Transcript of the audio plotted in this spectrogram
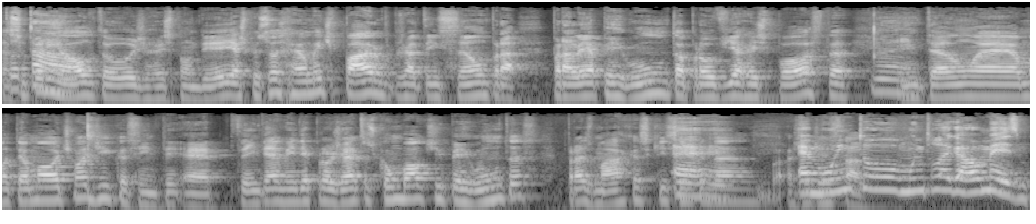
Tá Total. super em alta hoje responder e as pessoas realmente param pra prestar atenção, pra pra ler a pergunta, pra ouvir a resposta. É. Então é uma, até uma ótima dica, assim. Tem, é, tentar vender projetos com box de perguntas pras marcas que sempre dá bastante É muito, muito legal mesmo.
